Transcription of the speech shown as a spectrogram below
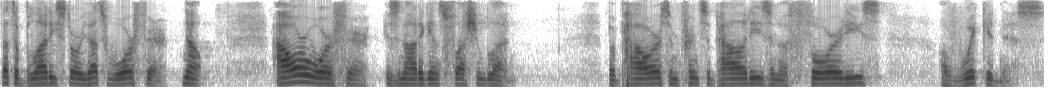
That's a bloody story. That's warfare. Now, our warfare is not against flesh and blood, but powers and principalities and authorities of wickedness,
